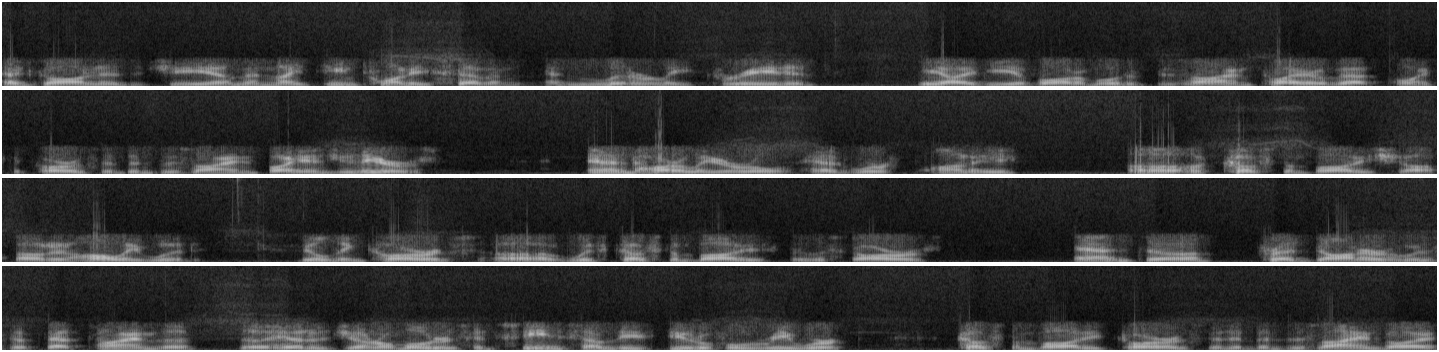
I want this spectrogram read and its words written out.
had gone into GM in 1927 and literally created the idea of automotive design. Prior to that point, the cars had been designed by engineers. And Harley Earl had worked on a, uh, a custom body shop out in Hollywood, building cars uh, with custom bodies for the stars. And uh, Fred Donner, who was at that time the, the head of General Motors, had seen some of these beautiful reworked custom bodied cars that had been designed by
